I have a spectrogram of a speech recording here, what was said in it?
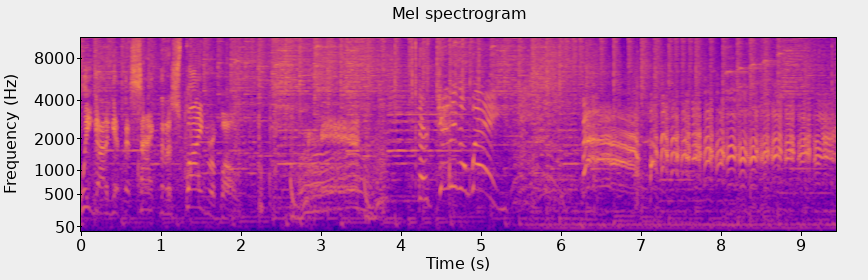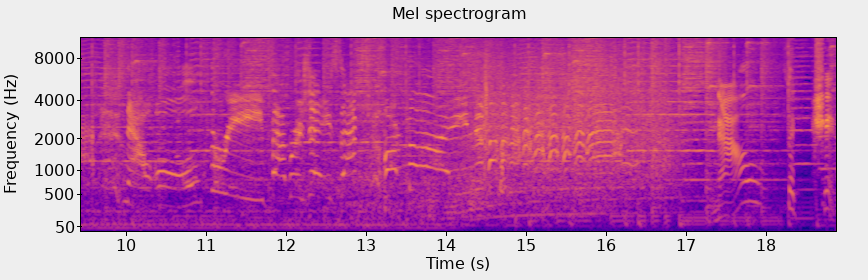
We gotta get the sack to the Spydra boat. The.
